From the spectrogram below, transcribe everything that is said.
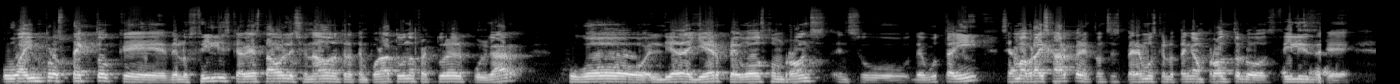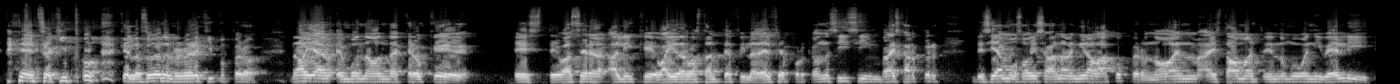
hubo ahí un prospecto que de los Phillies que había estado lesionado durante la temporada, tuvo una fractura del pulgar jugó el día de ayer, pegó dos home runs en su debut ahí, se llama Bryce Harper, entonces esperemos que lo tengan pronto los Phillies de, su equipo, que lo suben al primer equipo, pero no, ya en buena onda, creo que este va a ser alguien que va a ayudar bastante a Filadelfia, porque aún así sin Bryce Harper decíamos, hoy se van a venir abajo, pero no, ha estado manteniendo muy buen nivel y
